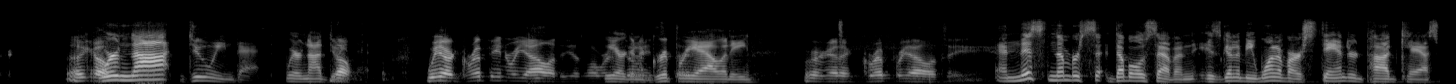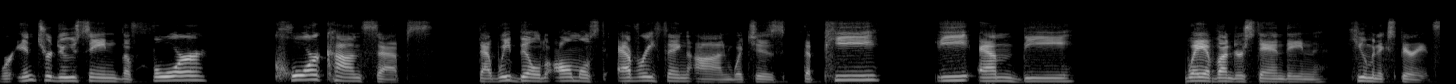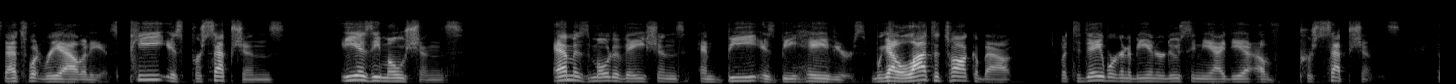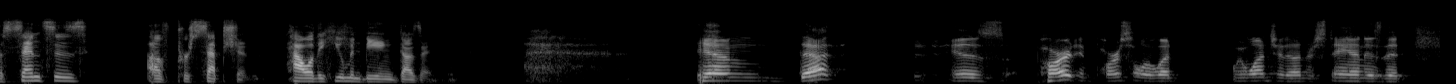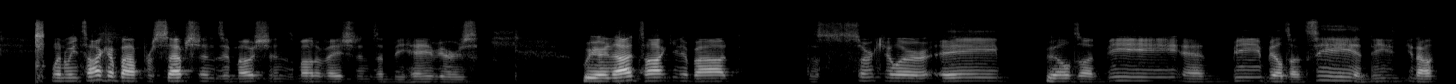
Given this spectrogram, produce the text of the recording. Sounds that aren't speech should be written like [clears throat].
There you go. We're not doing that. We're not doing No. that. we are gripping reality, is what we're We are going to grip today. reality. We're going to grip reality. And this number 007 is going to be one of our standard podcasts. We're introducing the four core concepts that we build almost everything on, which is the PEMB way of understanding human experience. That's what reality is. P is perceptions, E is emotions, M is motivations, and B is behaviors. We got a lot to talk about, but today we're going to be introducing the idea of perceptions, the senses of perception, how the human being does it. And that is part and parcel of what we want you to understand is that when we talk about perceptions, emotions, motivations, and behaviors, we are not talking about the circular A builds on B and B builds on C and D, you know,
